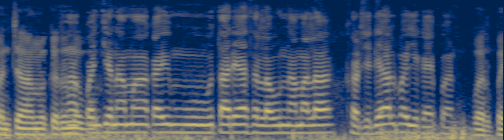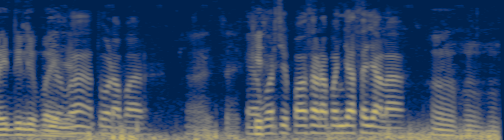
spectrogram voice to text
पंचनामे हा, करून पंचनामा काही मु- उतारे असं लावून आम्हाला खर्च द्यायला पाहिजे काय पण. भरपाई दिली पाहिजे. हा, थोडाफार. अच्छा. या वर्षी पावसाळा पण जास्त झाला. हं, हं, हं.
